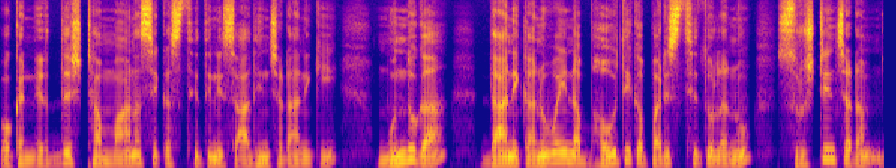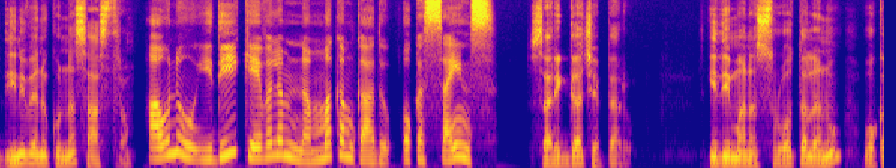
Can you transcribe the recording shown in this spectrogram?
ఒక నిర్దిష్ట మానసిక స్థితిని సాధించడానికి ముందుగా దానికనువైన భౌతిక పరిస్థితులను సృష్టించడం దీని వెనుకున్న శాస్త్రం. అవును ఇది కేవలం నమ్మకం కాదు ఒక సైన్స్. సరిగ్గా చెప్పారు. ఇది మన శ్రోతలను ఒక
